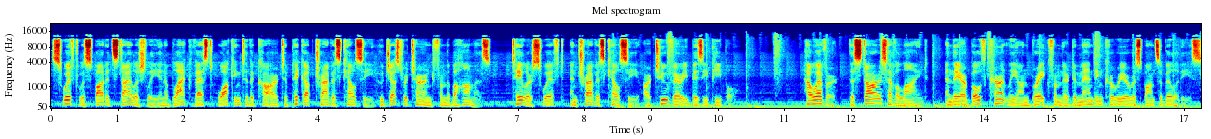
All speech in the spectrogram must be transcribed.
Swift was spotted stylishly in a black vest walking to the car to pick up Travis Kelce who just returned from the Bahamas. Taylor Swift and Travis Kelce are two very busy people. However, the stars have aligned, and they are both currently on break from their demanding career responsibilities.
